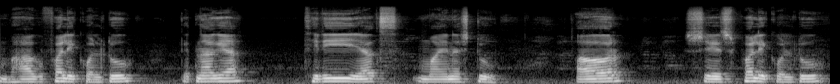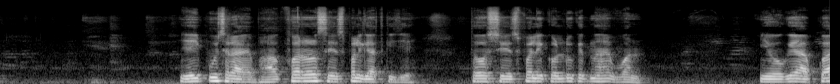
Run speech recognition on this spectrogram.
भागफल इक्वल टू कितना आ गया? थ्री एक्स माइनस टू और शेषफल इक्वल टू यही पूछ रहा है, भागफल और शेषफल ज्ञात कीजिए। तो शेषफल इक्वल टू कितना है? वन ये हो गया आपका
